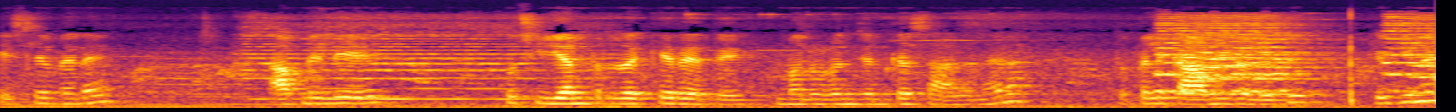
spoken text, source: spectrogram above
इसलिए मैंने अपने लिए कुछ यंत्र रखे रहते मनोरंजन का साधन, है ना? तो पहले काम ही कर लेती हूँ, क्योंकि ना,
